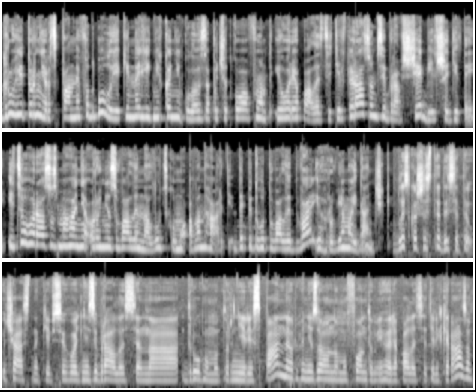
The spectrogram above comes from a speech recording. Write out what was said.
Другий турнір з панни футболу, який на літніх канікулах започаткував фонд Ігоря Палиці, тільки разом зібрав ще більше дітей. І цього разу змагання організували на Луцькому авангарді, де підготували два ігрові майданчики. Близько 60 учасників сьогодні зібралося на другому турнірі «Спани», організованому фондом Ігоря Палиця тільки разом.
